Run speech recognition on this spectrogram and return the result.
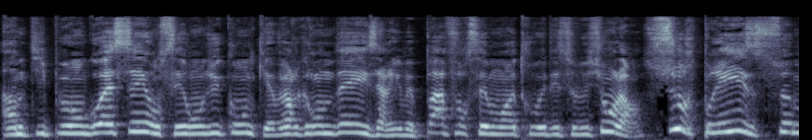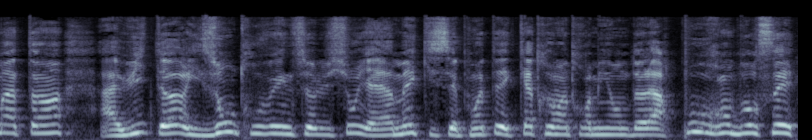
un petit peu angoissée. On s'est rendu compte qu'Evergrande, ils n'arrivaient pas forcément à trouver des solutions. Alors, surprise, ce matin, à 8 heures, ils ont trouvé une solution. Il y a un mec qui s'est pointé avec 83 millions de dollars pour rembourser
